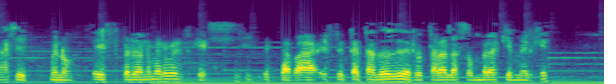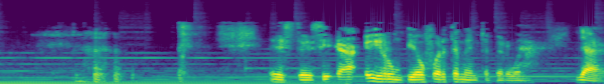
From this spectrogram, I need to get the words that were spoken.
Ah, sí. Bueno, es, perdóname, que estaba estoy tratando de derrotar a la sombra que emerge. Este, sí, ah, irrumpió fuertemente, pero bueno, ya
